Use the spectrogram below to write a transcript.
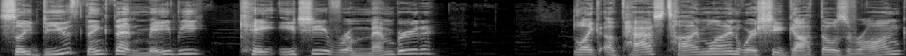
So, do you think that maybe Keiichi remembered like a past timeline where she got those wrong?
